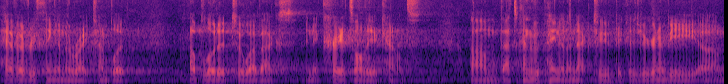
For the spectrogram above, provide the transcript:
have everything in the right template, upload it to WebEx, and it creates all the accounts. Um, that's kind of a pain in the neck too, because you're going to be um,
